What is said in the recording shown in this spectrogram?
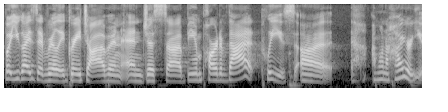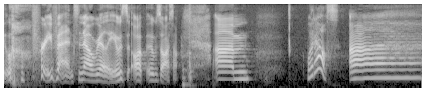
But you guys did really a great job, and, and just uh, being part of that, please. Uh, I want to hire you for events. No, really, it was it was awesome. Um, what else? Uh,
